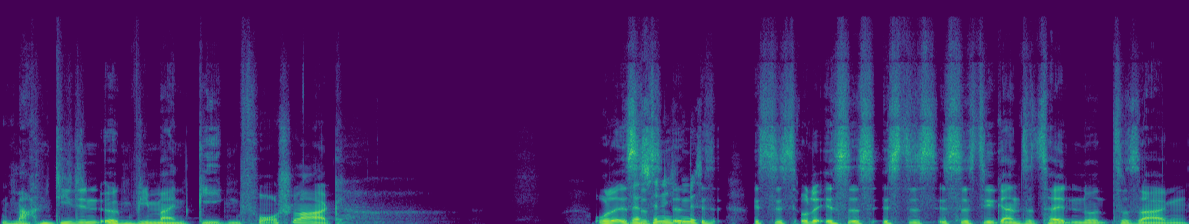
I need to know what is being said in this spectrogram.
Machen die denn irgendwie meinen Gegenvorschlag? Oder ist es, ist, ist es, oder ist es, ist es, ist es die ganze Zeit nur zu sagen,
